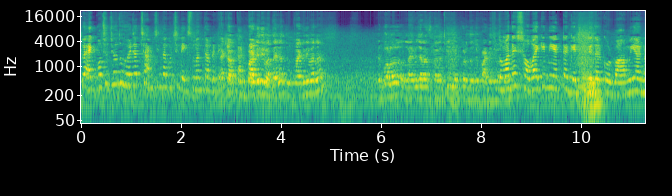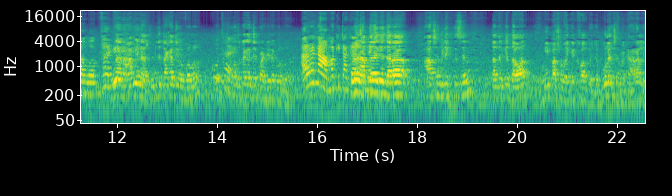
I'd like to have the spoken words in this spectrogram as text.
তো এক বছর যেহেতু হয়ে যাচ্ছে আমি চিন্তা করছি নেক্সট মান্থে আমরা একটা কেক কাটবো পার্টি দিবা তাই না? তুমি পার্টি দিবা না? বলো লাইভে যারা আছে তাদেরকে ইনভাইট করে দাও যে পার্টি দিবা তোমাদের সবাইকে নিয়ে একটা গেট টুগেদার করব আমি আর নবাব ভাই। না না আমি না তুমি যে টাকা দিবা বলো। কোথায়? কত টাকা দিয়ে পার্টিটা করব? আরে না আমার কি টাকা আপনারা যারা আছেন দেখতেছেন তাদেরকে দাওয়াত নিপা সবাইকে খাওয়াবে এটা বলেছে আমাকে আড়ালে।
